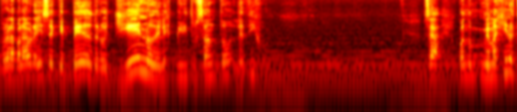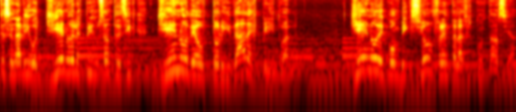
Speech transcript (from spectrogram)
Pero la palabra dice que Pedro, lleno del Espíritu Santo, les dijo. O sea, cuando me imagino este escenario, digo lleno del Espíritu Santo, es decir, lleno de autoridad espiritual, lleno de convicción frente a la circunstancia,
